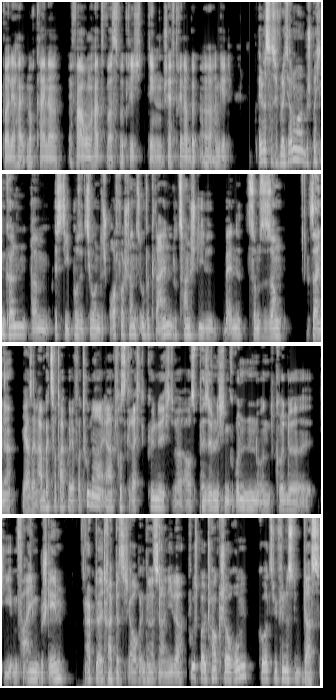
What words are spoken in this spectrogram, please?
weil er halt noch keine Erfahrung hat, was wirklich den Cheftrainer äh, angeht. Etwas, was wir vielleicht auch nochmal besprechen können, ähm, ist die Position des Sportvorstands. Uwe Klein, Luzanstiel, beendet zum Saison seine, ja, seinen Arbeitsvertrag bei der Fortuna. Er hat fristgerecht gekündigt, äh, aus persönlichen Gründen und Gründe, die im Verein bestehen. Aktuell treibt er sich auch international nieder. Fußball-Talkshow rum. Kurz, wie findest du, dass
